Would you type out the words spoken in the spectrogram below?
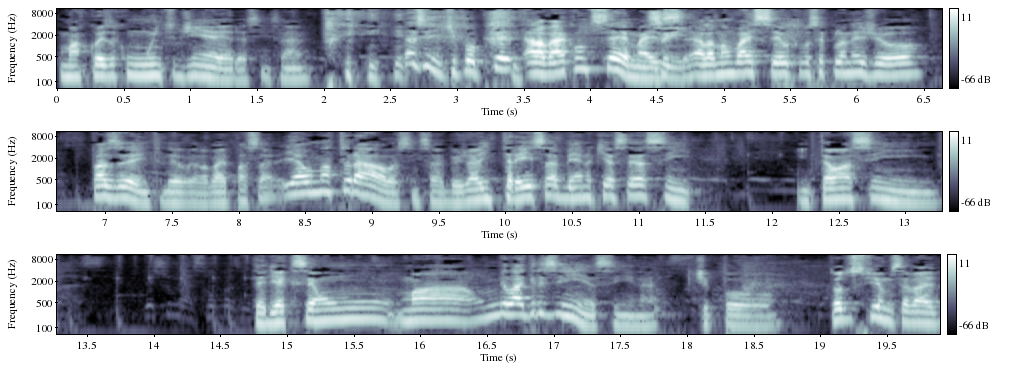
uma coisa com muito dinheiro, assim, sabe? assim, tipo, porque ela vai acontecer, mas Sim. ela não vai ser o que você planejou fazer, entendeu? Ela vai passar. E é o natural, assim, sabe? Eu já entrei sabendo que ia ser assim. Então, assim. Teria que ser um, uma, um milagrezinho, assim, né? Tipo, todos os filmes que você vai,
